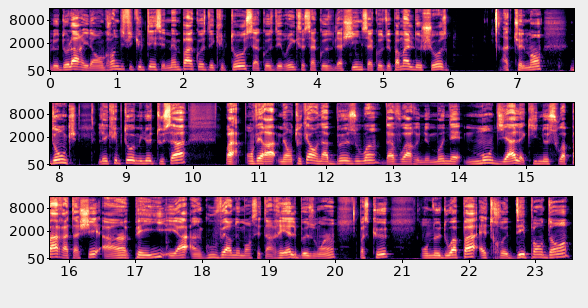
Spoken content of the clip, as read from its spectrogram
le dollar, il est en grande difficulté. C'est même pas à cause des cryptos, c'est à cause des BRICS, c'est à cause de la Chine, c'est à cause de pas mal de choses actuellement. Donc, les cryptos au milieu de tout ça. Voilà, on verra. Mais en tout cas, on a besoin d'avoir une monnaie mondiale qui ne soit pas rattachée à un pays et à un gouvernement. C'est un réel besoin parce que on ne doit pas être dépendant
